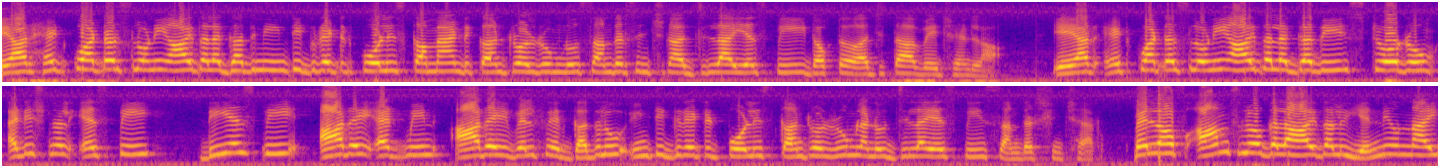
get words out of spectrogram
ఏఆర్ హెడ్ క్వార్టర్స్లోని ఆయుధాల గదిని ఇంటిగ్రేటెడ్ పోలీస్ కమాండ్ కంట్రోల్ రూమ్ను సందర్శించిన జిల్లా SP doctor Ajitha Vejendla AR head క్వార్టర్స్లోని ఆయుధాల గది store room additional SP DSP RI admin RI welfare గదులు ఇంటిగ్రేటెడ్ పోలీస్ కంట్రోల్ రూమ్లను జిల్లా ఎస్పీ సందర్శించారు. బెల్ ఆఫ్ ఆర్మ్స్లో గల ఆయుధాలు ఎన్ని ఉన్నాయి?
